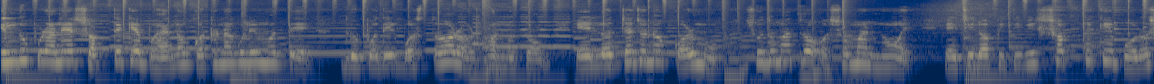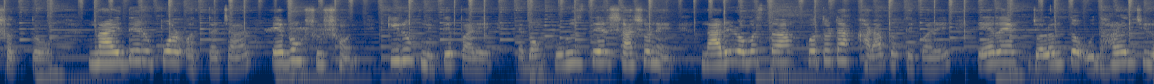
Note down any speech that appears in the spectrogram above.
হিন্দু পুরাণের সবথেকে ভয়ানক ঘটনাগুলির মধ্যে দ্রৌপদীর বস্ত্রহরণ অন্যতম। এই লজ্জাজনক কর্ম শুধুমাত্র অসম্মান নয়, এ ছিল পৃথিবীর সবথেকে বড় সত্য। নারীদের উপর অত্যাচার এবং শোষণ কিরূপ নিতে পারে এবং পুরুষদের শাসনে নারীর অবস্থা কতটা খারাপ হতে পারে, এর এক জ্বলন্ত উদাহরণ ছিল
